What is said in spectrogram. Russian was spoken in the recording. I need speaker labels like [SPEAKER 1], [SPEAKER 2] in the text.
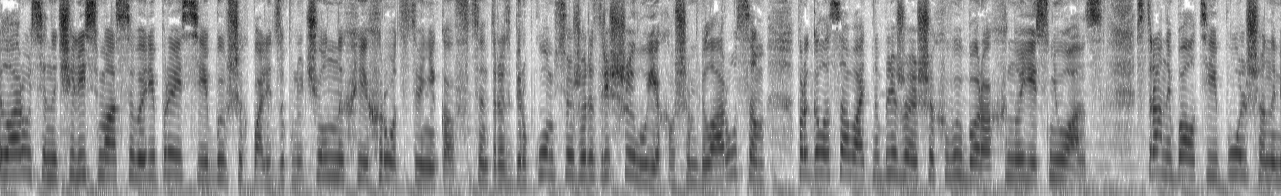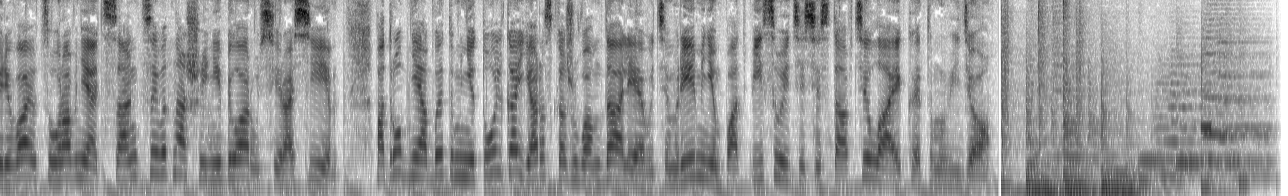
[SPEAKER 1] Беларуси начались массовые репрессии бывших политзаключенных и их родственников. Центр избирком все же разрешил уехавшим белорусам проголосовать на ближайших выборах, но есть нюанс. Страны Балтии и Польша намереваются уравнять санкции в отношении Беларуси и России. Подробнее об этом не только я расскажу вам далее. Вы тем временем подписывайтесь и ставьте лайк этому видео.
